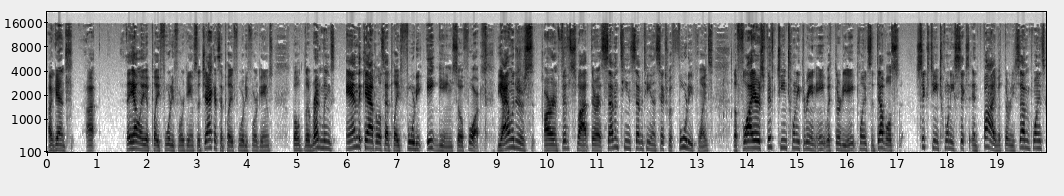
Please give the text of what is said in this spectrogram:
against. Uh, they only have played 44 games. The Jackets have played 44 games. Both the Red Wings and the Capitals have played 48 games so far. The Islanders are in fifth spot. They're at 17, 17, and 6 with 40 points. The Flyers 15, 23, and 8 with 38 points. The Devils 16, 26, and 5 with 37 points.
